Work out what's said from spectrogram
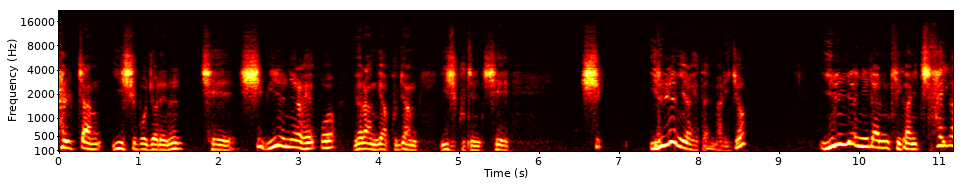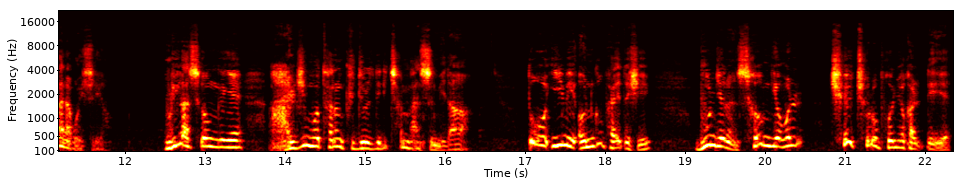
8장 25절에는 제12년이라고 했고 열왕기하 9장 29절은 제11년이라고 했단 말이죠. 1년이라는 기간이 차이가 나고 있어요. 우리가 성경에 알지 못하는 규절들이 참 많습니다. 또 이미 언급하였듯이 문제는 성경을 최초로 번역할 때에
